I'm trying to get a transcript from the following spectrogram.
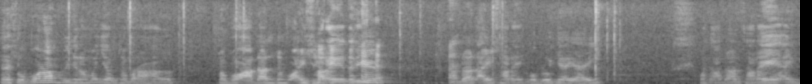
saya subuh lah bicara mah jam sabaraha oh. Sampo adan, sampo aing sare tadi kan. Adan aing sare gobloknya ya aing. Pas adan sare aing.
